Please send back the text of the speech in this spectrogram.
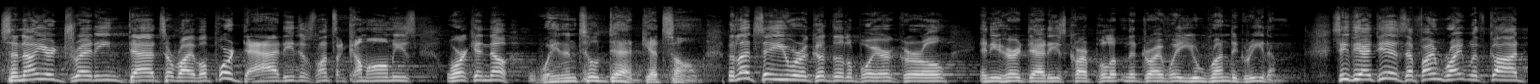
So now you're dreading dad's arrival. Poor dad, he just wants to come home. He's working. No, wait until dad gets home. But let's say you were a good little boy or girl and you heard daddy's car pull up in the driveway, you run to greet him. See, the idea is if I'm right with God,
